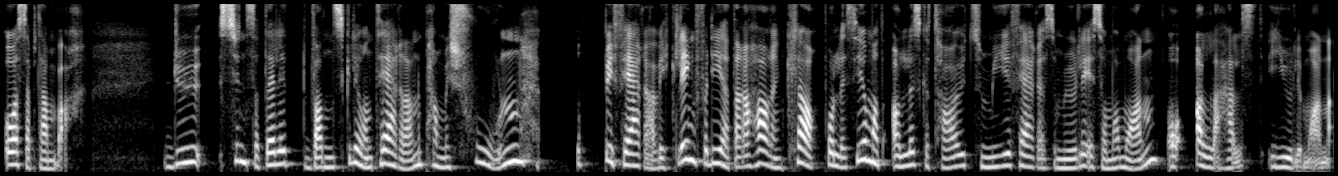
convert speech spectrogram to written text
og september. Du syns at det er litt vanskelig å håndtere denne permisjonen oppi ferieavvikling, fordi at dere har en klar policy om at alle skal ta ut så mye ferie som mulig i sommermåneden, og aller helst i juli måned.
